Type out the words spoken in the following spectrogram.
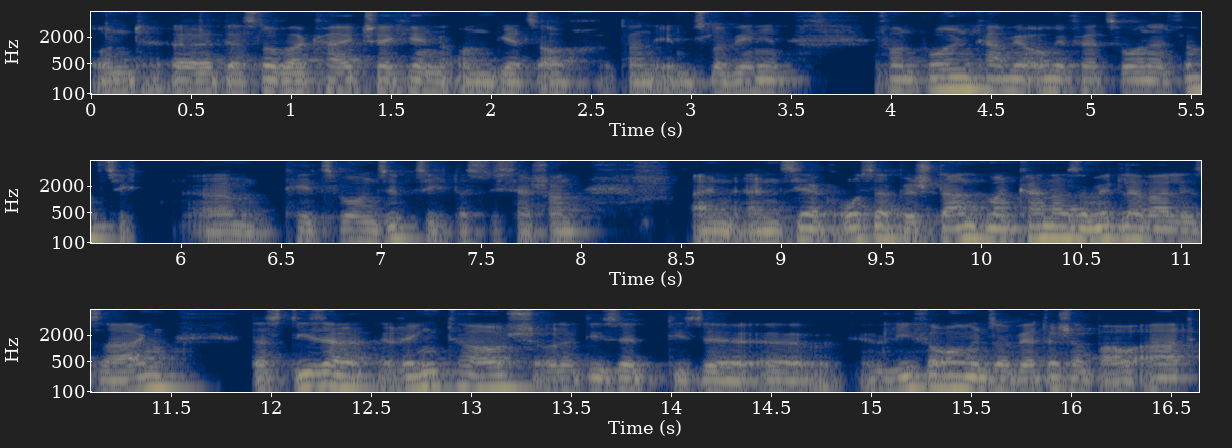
und äh, der Slowakei, Tschechien und jetzt auch dann eben Slowenien. Von Polen kamen ja ungefähr 250 ähm, T72. Das ist ja schon ein, ein sehr großer Bestand. Man kann also mittlerweile sagen, dass dieser Ringtausch oder diese, diese Lieferungen sowjetischer Bauart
